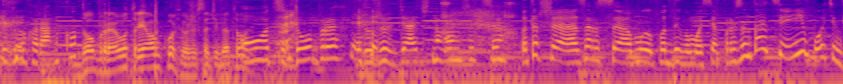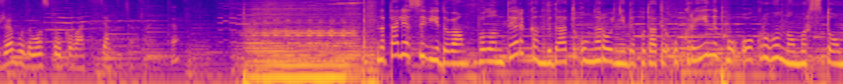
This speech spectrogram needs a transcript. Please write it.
Доброго ранку. Доброе утро. Я вам кофе уже, кстати, готовий. О, це добре. Дуже вдячна вам за це. Отож, е, зараз е, ми подивимося презентацію і потім вже будемо спілкуватися. Наталія Севідова, волонтер, кандидат у народні депутати України по округу номер 100.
